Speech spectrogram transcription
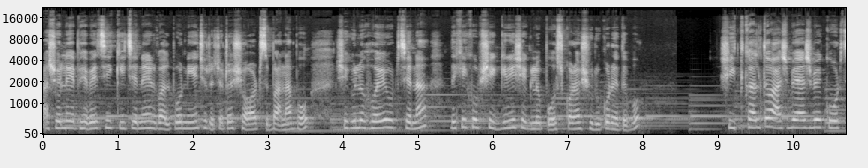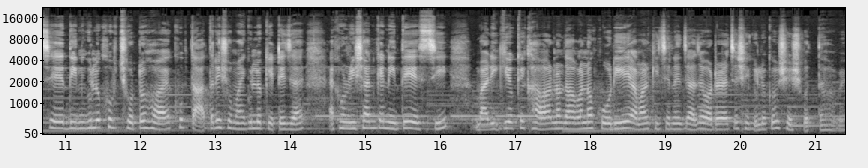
আসলে ভেবেছি কিচেনের গল্প নিয়ে ছোট ছোট শর্টস বানাবো। সেগুলো হয়ে উঠছে না। দেখি খুব শিগগিরই সেগুলো পোস্ট করা শুরু করে দেবো। শীতকাল তো আসবে আসবে করছে, দিনগুলো খুব ছোট হয়, খুব তাড়াতাড়ি সময়গুলো কেটে যায়। এখন রিশানকে নিতে এসছি, বাড়ি গিয়ে ওকে খাওয়ানো দাওয়ানো করিয়ে আমার কিচেনে যা যা অর্ডার আছে সেগুলোকেও শেষ করতে হবে।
